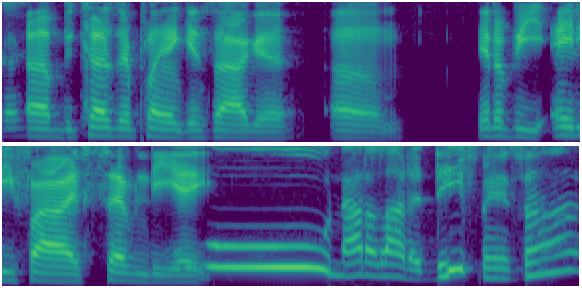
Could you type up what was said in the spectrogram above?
Okay. uh, because they're playing Gonzaga. Um, it'll be 85-78. Ooh, not a lot of defense, huh?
